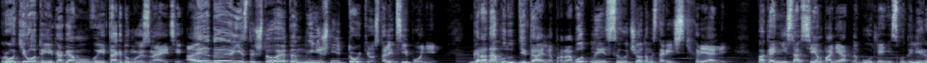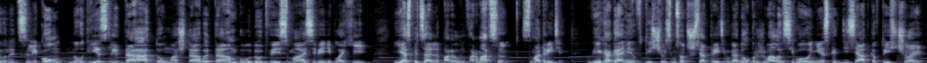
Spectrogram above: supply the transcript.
Про Киото и Якогаму вы и так, думаю, знаете, а Эда, если что, это нынешний Токио, столица Японии. Города будут детально проработаны с учетом исторических реалий. Пока не совсем понятно, будут ли они смоделированы целиком, но вот если да, то масштабы там будут весьма себе неплохие. Я специально порыл информацию. Смотрите, в Якогаме в 1863 году проживало всего несколько десятков тысяч человек,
